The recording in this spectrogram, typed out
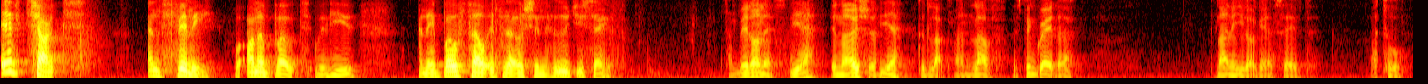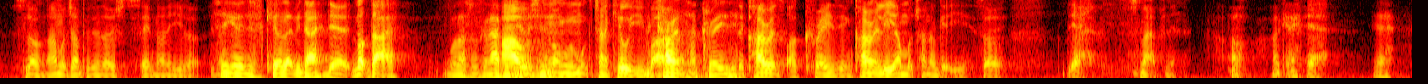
If Chunkz and Filly were on a boat with you and they both fell into the ocean, who would you save? I'm being honest. Yeah. In the ocean. Yeah. Good luck, man. Love. It's been great though. None of you lot getting saved at all. It's long. I'm not jumping in the ocean to save none of you lot. So you're gonna just kill, let me die? Yeah, not die. Well, that's what's gonna happen. I was oh, not, I'm not trying to kill you, the currents are crazy. the currents are crazy, and currently I'm not trying to get you. So, yeah, it's not happening. oh, okay. Yeah. Yeah.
